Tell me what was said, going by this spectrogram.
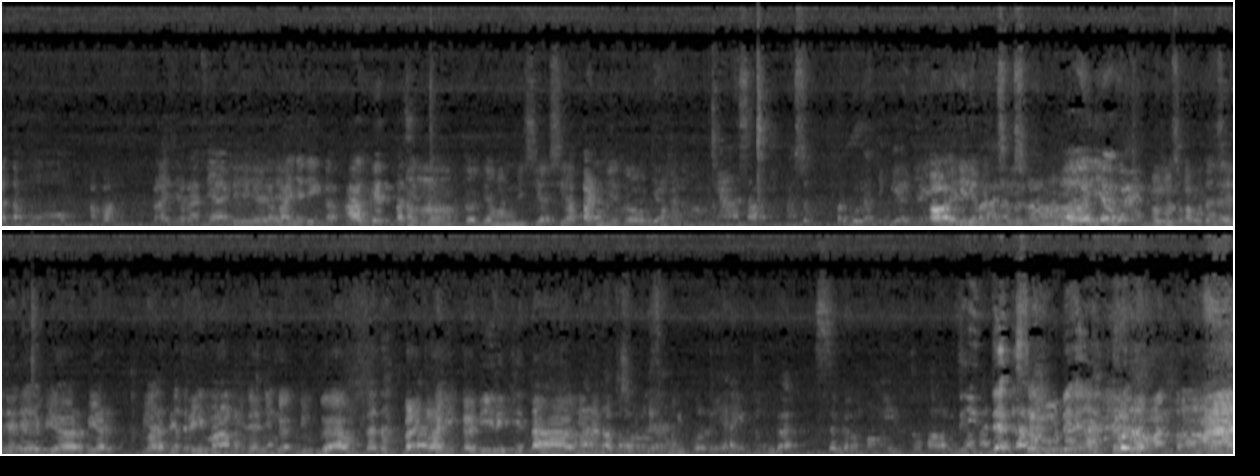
ketemu pelajarannya gitu Iya, juga kan jadi- jadi nggak kaget pas Ah, itu ah, betul, jangan disia-siakan gitu. Jangan maunya asal masuk perguruan tinggi aja ya. Oh, tapi iya, jadi benar, mahasiswa. benar. Oh, iya. Jangan Oh, masuk gitu. akuntansi aja deh biar biar biar Mantep diterima gitu. kerjanya nggak juga maksudnya balik lagi ke diri kita Karena tuh seperti kelulusan apa di kuliah itu nggak segampang itu kalau misalkan tidak kita semudah itu teman-teman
